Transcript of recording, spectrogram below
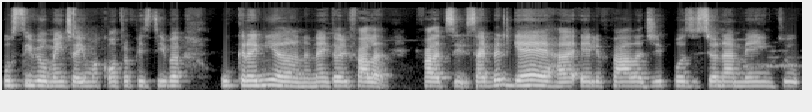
possivelmente aí uma contraofensiva ucraniana, né? Então ele fala fala de cyberguerra, ele fala de posicionamento.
